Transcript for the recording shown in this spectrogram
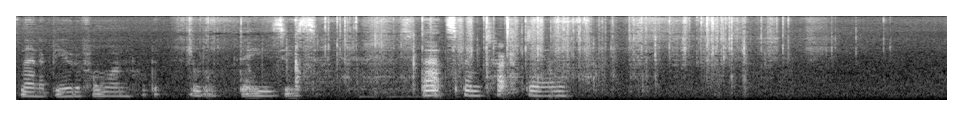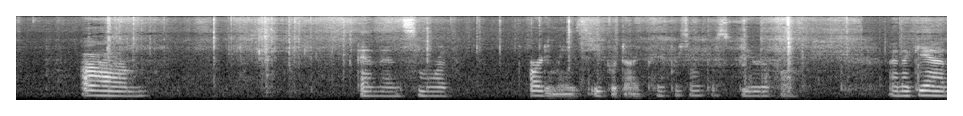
Isn't that a beautiful one with the little daisies? So that's been tucked in. Um, and then some more Artie Mae's Eco Dyed papers. Aren't those beautiful? And again,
